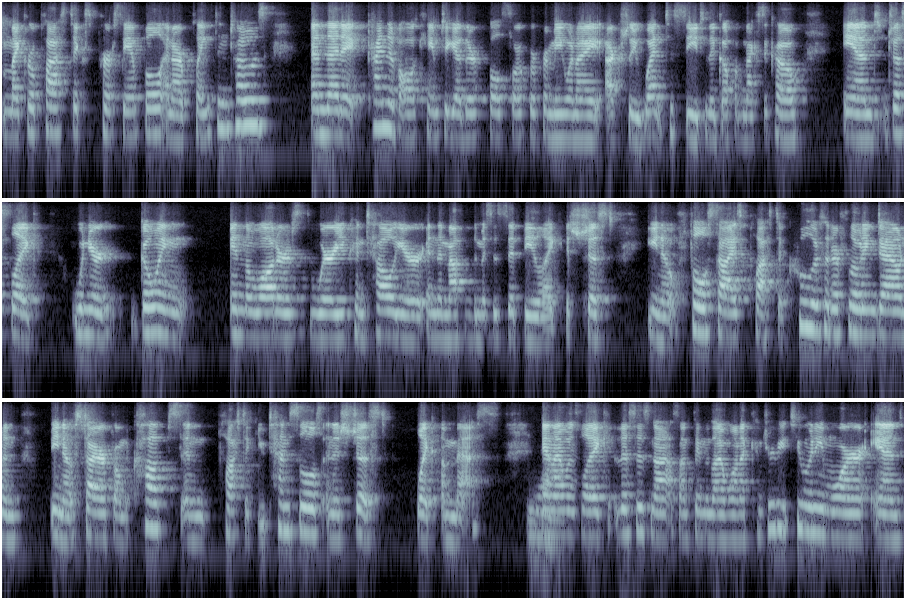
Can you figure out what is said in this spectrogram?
microplastics per sample in our plankton tows, and then it kind of all came together full circle for me when I actually went to sea to the Gulf of Mexico. And just like when you're going in the waters where you can tell you're in the mouth of the Mississippi, like it's just, you know, full size plastic coolers that are floating down and, you know, styrofoam cups and plastic utensils. And it's just like a mess. Yeah. And I was like, this is not something that I want to contribute to anymore. And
